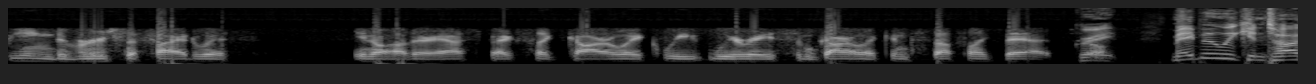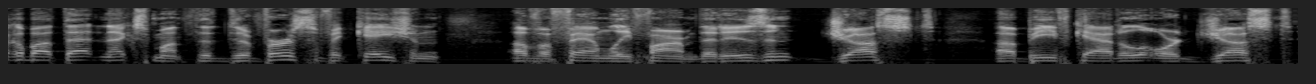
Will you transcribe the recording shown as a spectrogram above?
being diversified with, you know, other aspects like garlic. We we raise some garlic and stuff like that. So- Great. Maybe we can talk about that next month. The diversification of a family farm that isn't just uh, beef cattle or just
